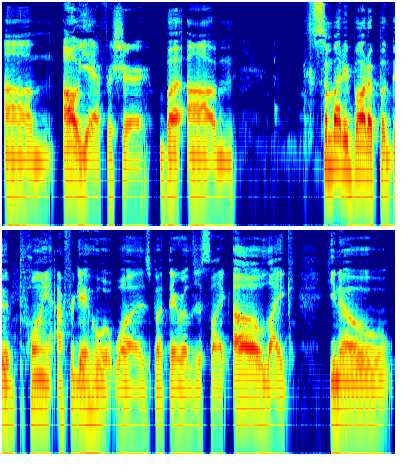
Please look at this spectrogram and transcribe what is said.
though. Um. Oh yeah, for sure. But um, somebody brought up a good point. I forget who it was, but they were just like, "Oh, like you know,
